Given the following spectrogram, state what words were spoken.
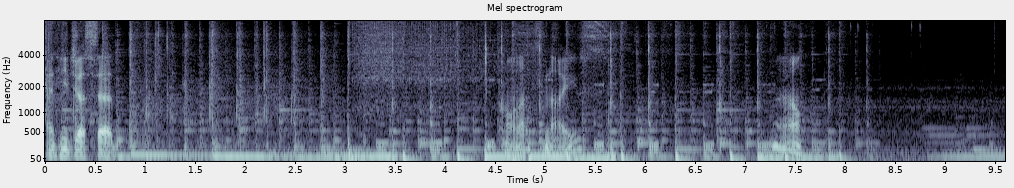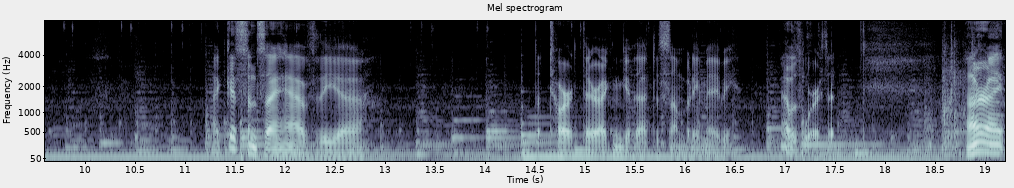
And he just said. Oh, that's nice. Well. I guess since I have the, uh, the tart there, I can give that to somebody, maybe. That was worth it. Alright.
